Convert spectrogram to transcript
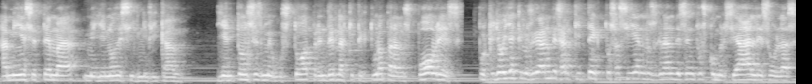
A mí ese tema me llenó de significado. Y entonces me gustó aprender la arquitectura para los pobres, porque yo veía que los grandes arquitectos hacían los grandes centros comerciales o los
